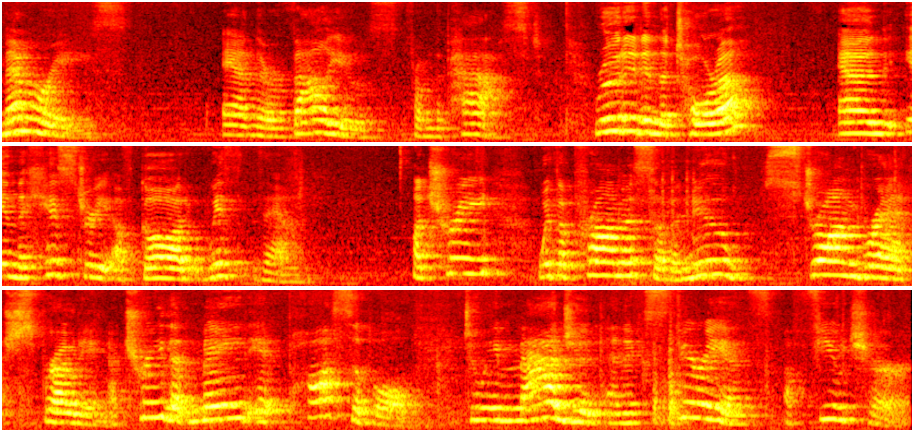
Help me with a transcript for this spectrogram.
memories and their values from the past, rooted in the Torah and in the history of God with them. A tree with a promise of a new strong branch sprouting, a tree that made it possible to imagine and experience a future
